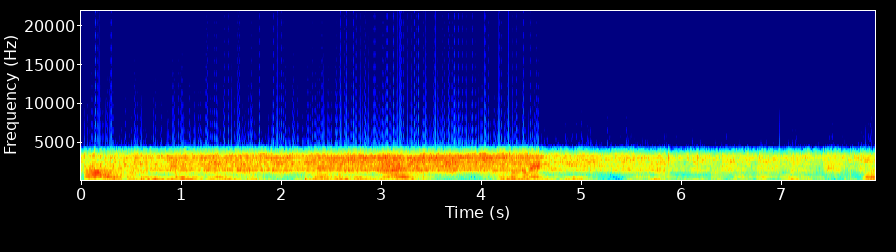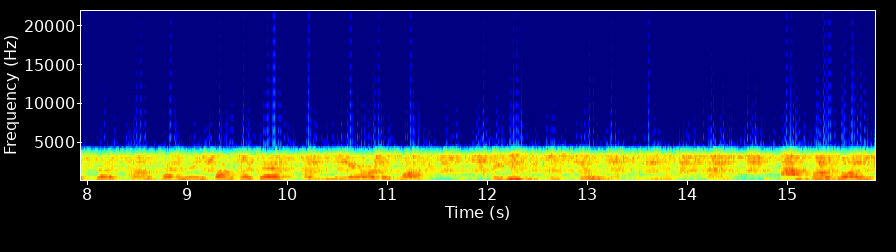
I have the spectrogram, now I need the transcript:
Probably something to do with the connection to the driver. I know my NQ, recommends to do something like that. Was, uh, Tom having any problems like that on the Arbor as well? They do, it's true. I'm going to go to the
